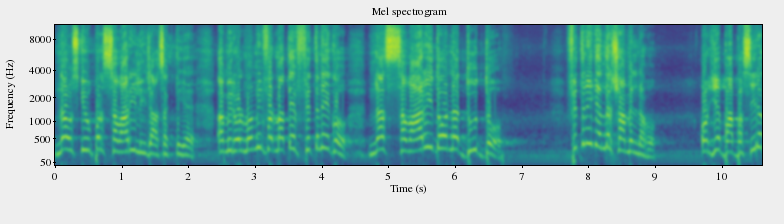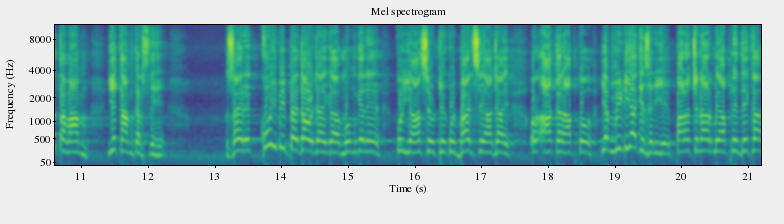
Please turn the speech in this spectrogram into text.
نہ اس کے اوپر سواری لی جا سکتی ہے۔ امیر المومن فرماتے ہیں، فتنے کو نہ سواری دو، نہ دودھ دو۔ فتنے کے اندر شامل نہ ہو۔ اور یہ بصیرت عوام یہ کام کرتے ہیں۔ ظاہر ہے کوئی بھی پیدا ہو جائے گا، ممکن ہے کوئی یہاں سے اٹھے، کوئی باہر سے آ جائے اور آ کر آپ کو، یا میڈیا کے ذریعے، پارا چنار میں آپ نے دیکھا،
